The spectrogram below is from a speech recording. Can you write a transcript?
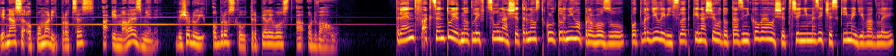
Jedná se o pomalý proces a i malé změny vyžadují obrovskou trpělivost a odvahu. Trend v akcentu jednotlivců na šetrnost kulturního provozu potvrdili výsledky našeho dotazníkového šetření mezi českými divadly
